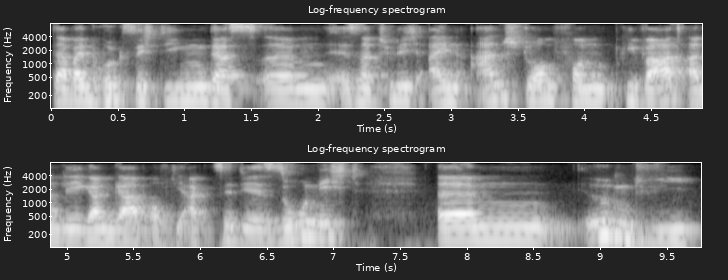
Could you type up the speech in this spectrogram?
dabei berücksichtigen, dass ähm, es natürlich einen Ansturm von Privatanlegern gab auf die Aktie, der so nicht ähm, irgendwie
